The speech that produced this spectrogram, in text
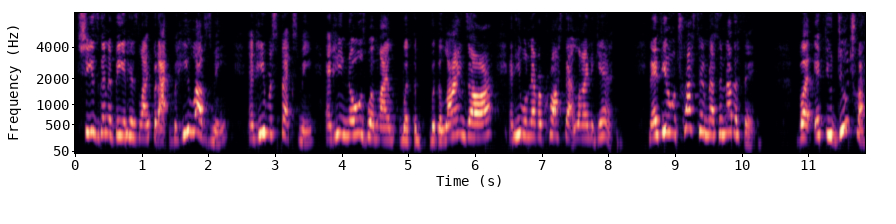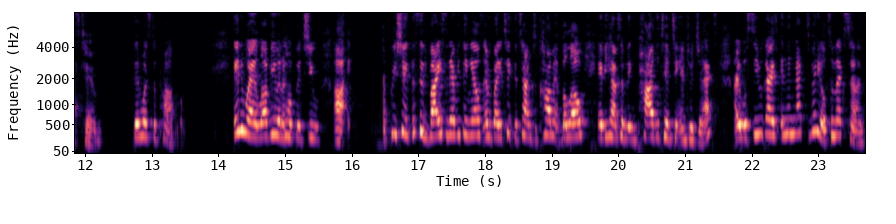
she is going to be in his life but I, but he loves me and he respects me and he knows what my what the what the lines are and he will never cross that line again. Now if you don't trust him that's another thing. But if you do trust him then what's the problem? Anyway i love you and i hope that you uh, appreciate this advice and everything else. Everybody take the time to comment below if you have something positive to interject. I will see you guys in the next video. Till next time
